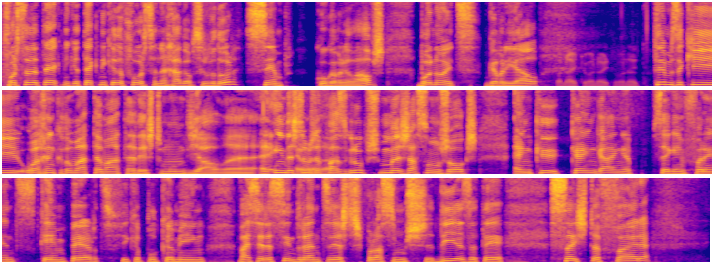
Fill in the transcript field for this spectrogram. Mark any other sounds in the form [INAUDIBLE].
Força da técnica, técnica da força na Rádio Observador, sempre com o Gabriel Alves. Boa noite, Gabriel. Boa noite, boa noite, boa noite. Temos aqui o arranque do mata-mata deste Mundial. Uh, ainda estamos é na fase de grupos, mas já são jogos em que quem ganha segue em frente, quem perde fica pelo caminho. Vai ser assim durante estes próximos dias, até sexta-feira.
